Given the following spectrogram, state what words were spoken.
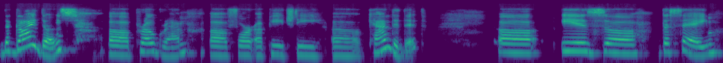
the guidance uh, program uh, for a PhD uh, candidate uh, is uh, the same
